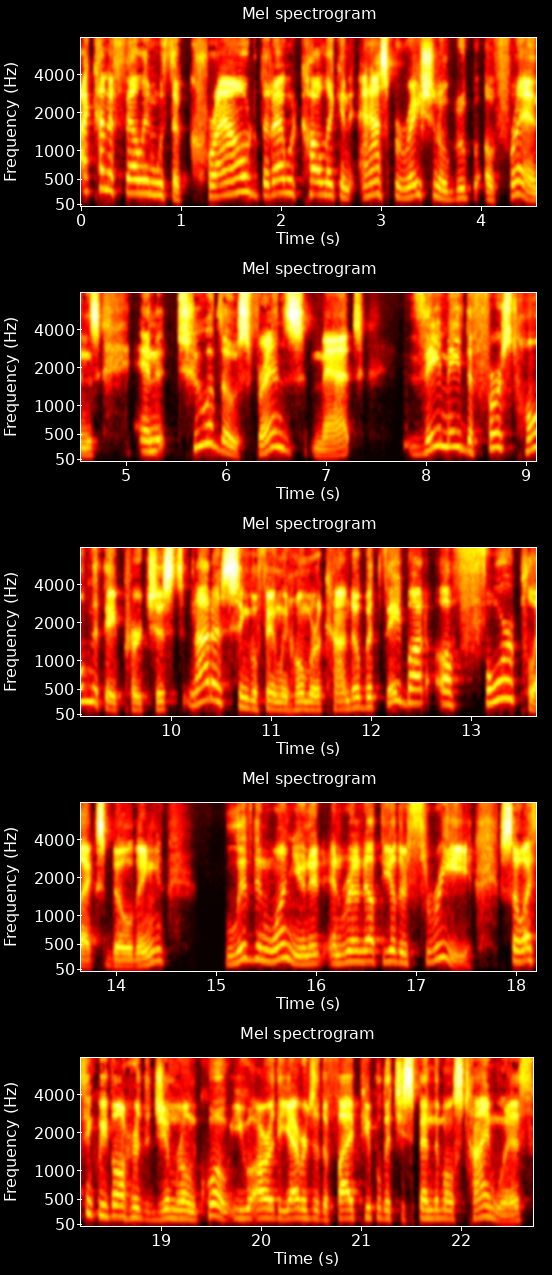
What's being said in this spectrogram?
I kind of fell in with a crowd that I would call like an aspirational group of friends. And two of those friends, Matt, they made the first home that they purchased not a single family home or a condo, but they bought a fourplex building, lived in one unit, and rented out the other three. So I think we've all heard the Jim Rohn quote You are the average of the five people that you spend the most time with.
